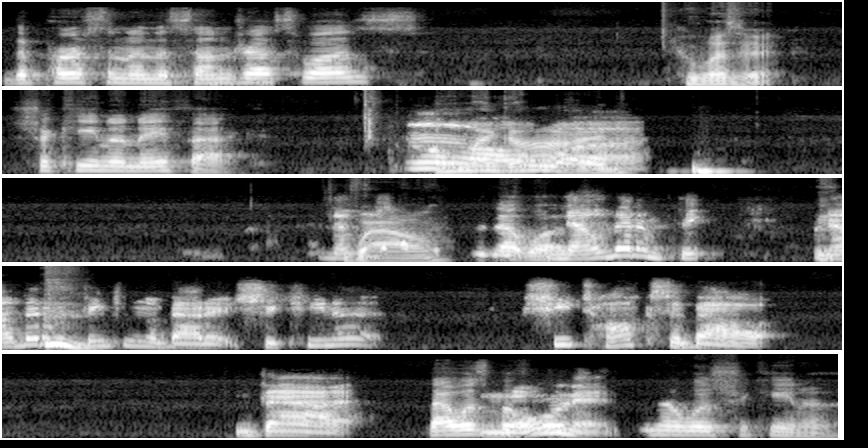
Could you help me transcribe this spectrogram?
the person in the sundress was? who was it Shakina Nayfack. Oh my uh, God. that- wow Who that was? Now that I'm think, now that I'm thinking about it, Shakina, she talks about that That was before moment. Shakina was Shakina.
